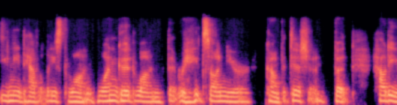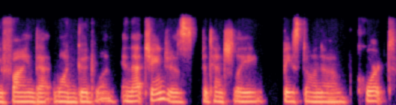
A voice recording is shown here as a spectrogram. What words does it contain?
you need to have at least one, one good one that reads on your competition. But how do you find that one good one? And that changes potentially based on a court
